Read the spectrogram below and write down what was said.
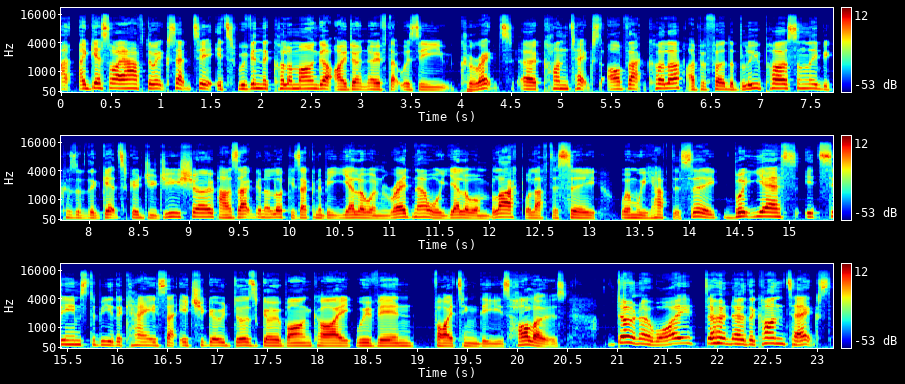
I, I guess I have to accept it. It's within the color manga. I don't know if that was the correct uh, context of that color. I prefer the blue personally because of the Getsuga Jujisho. How's that going to look? Is that going to be yellow and red now or yellow and black? We'll have to see when we have to see. But yes, it seems to be the case that Ichigo does go Bankai within fighting these hollows. Don't know why, don't know the context.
